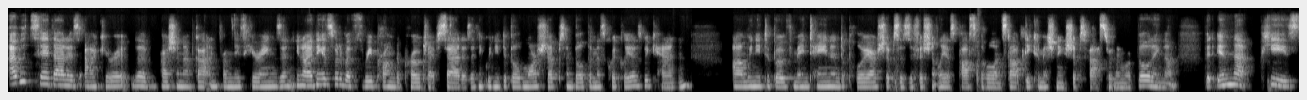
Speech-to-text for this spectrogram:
I would say that is accurate, the impression I've gotten from these hearings. And, you know, I think it's sort of a three pronged approach I've said is I think we need to build more ships and build them as quickly as we can. Um, we need to both maintain and deploy our ships as efficiently as possible and stop decommissioning ships faster than we're building them. But in that piece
